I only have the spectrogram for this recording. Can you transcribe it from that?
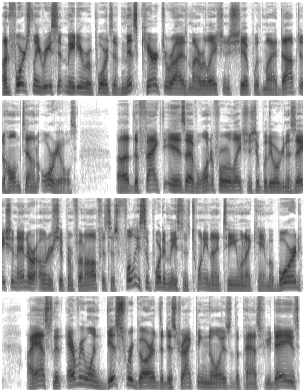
Unfortunately, recent media reports have mischaracterized my relationship with my adopted hometown Orioles. Uh, the fact is, I have a wonderful relationship with the organization, and our ownership and front office has fully supported me since 2019 when I came aboard. I ask that everyone disregard the distracting noise of the past few days.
